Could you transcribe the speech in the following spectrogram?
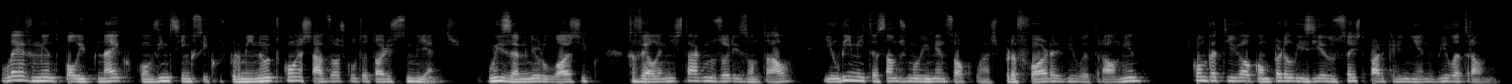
levemente polipneico, com 25 ciclos por minuto, com achados auscultatórios semelhantes. O exame neurológico revela nistagmos horizontal e limitação dos movimentos oculares para fora bilateralmente, compatível com paralisia do sexto par craniano bilateralmente.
